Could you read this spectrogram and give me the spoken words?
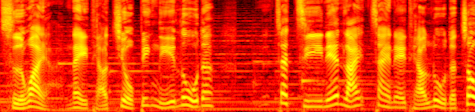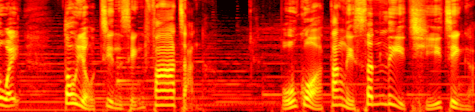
此外啊那条旧宾尼路呢，在几年来在那条路的周围都有进行发展。不过，当你身历其境啊，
